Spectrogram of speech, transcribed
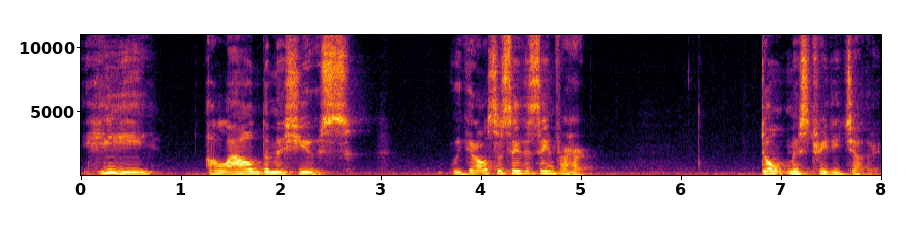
he allowed the misuse. We could also say the same for her. Don't mistreat each other.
